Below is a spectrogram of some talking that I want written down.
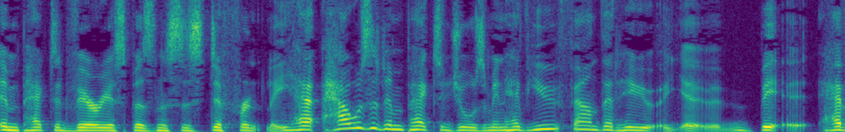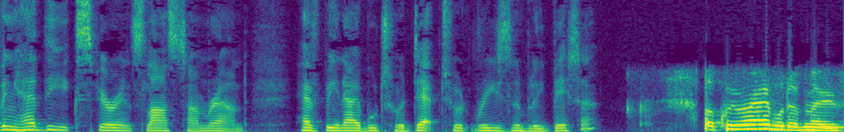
impacted various businesses differently. How, how, has it impacted yours? I mean, have you found that who, uh, having had the experience last time round, have been able to adapt to it reasonably better? Look, we were able to move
